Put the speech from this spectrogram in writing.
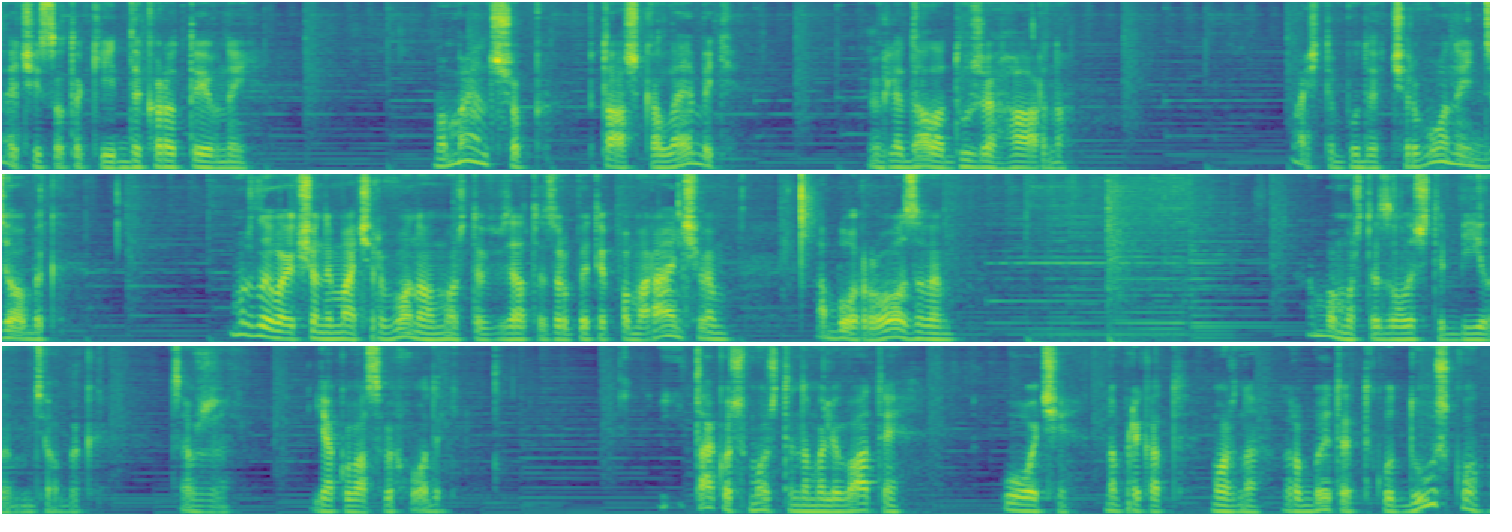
Це чисто такий декоративний момент, щоб пташка лебедь виглядала дуже гарно. Бачите, буде червоний дзьобик. Можливо, якщо нема червоного, можете взяти зробити помаранчевим або розовим. Або можете залишити білим дзьобик. Це вже як у вас виходить. І також можете намалювати очі. Наприклад, можна зробити таку дужку.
